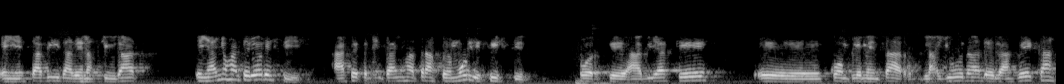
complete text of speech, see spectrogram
en esta vida de la ciudad. En años anteriores sí, hace 30 años atrás fue muy difícil porque había que eh, complementar la ayuda de las becas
